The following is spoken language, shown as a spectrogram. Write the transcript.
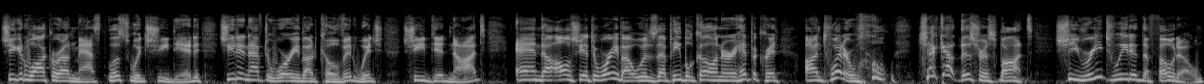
She could walk around maskless, which she did. She didn't have to worry about COVID, which she did not. And uh, all she had to worry about was uh, people calling her a hypocrite on Twitter. Well, check out this response. She retweeted the photo.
